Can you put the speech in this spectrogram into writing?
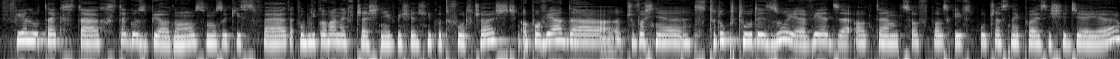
w wielu tekstach z tego zbioru, z muzyki sfer, publikowanych wcześniej w miesięczniku Twórczość, opowiada, czy właśnie strukturyzuje wiedzę o tym, co w polskiej współczesnej poezji się dzieje,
